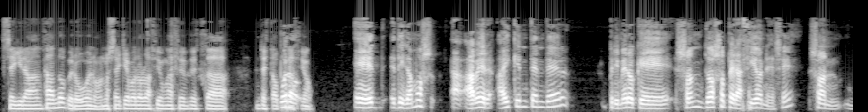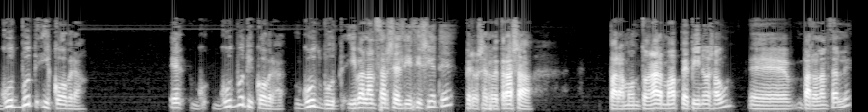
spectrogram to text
seguir avanzando. Pero bueno, no sé qué valoración haces de esta, de esta operación. Eh, digamos, a, ver, hay que entender primero que son dos operaciones, ¿eh? Son Goodwood y Cobra. Eh, y Cobra. Goodwood iba a lanzarse el 17, pero se retrasa para amontonar más pepinos aún eh, para lanzarle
